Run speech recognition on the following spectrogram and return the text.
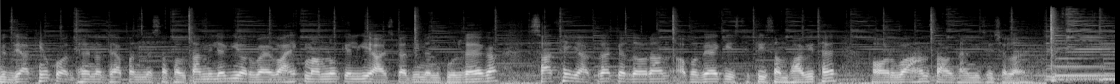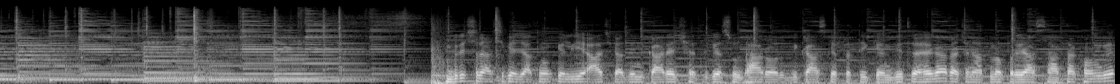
विद्यार्थियों को अध्ययन अध्यापन में सफलता मिलेगी और वैवाहिक मामलों के लिए आज का दिन अनुकूल रहेगा। साथ ही यात्रा के दौरान अपव्यय की स्थिति संभावित है और वाहन सावधानी से चलाएँ। वृक्ष राशि के जातकों के लिए आज का दिन कार्य क्षेत्र के सुधार और विकास के प्रति केंद्रित रहेगा। रचनात्मक प्रयास सार्थक होंगे।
